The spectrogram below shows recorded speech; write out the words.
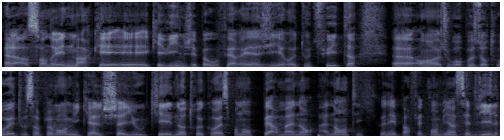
Alors Sandrine, Marc et, Kevin, je ne vais pas vous faire réagir tout de suite. Euh, je vous propose de retrouver tout simplement Michael Chailloux, qui est notre correspondant permanent à Nantes et qui connaît parfaitement bien cette ville.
